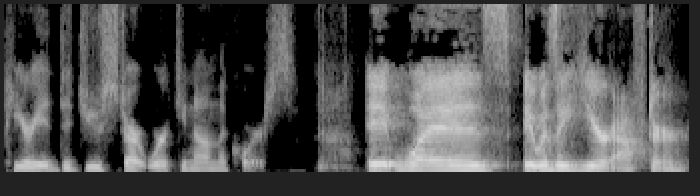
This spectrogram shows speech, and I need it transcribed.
period did you start working on the course it was it was a year after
